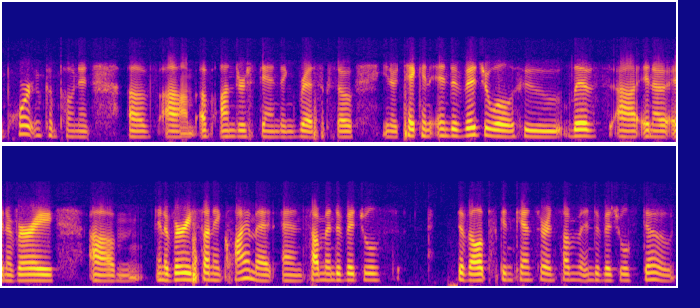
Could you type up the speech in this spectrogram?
important component of um, of understanding risk. So you know take an individual who lives uh, in a in a very um, in a very sunny climate, and some individuals develop skin cancer and some individuals don't.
